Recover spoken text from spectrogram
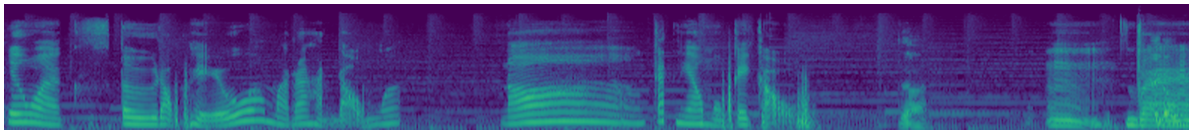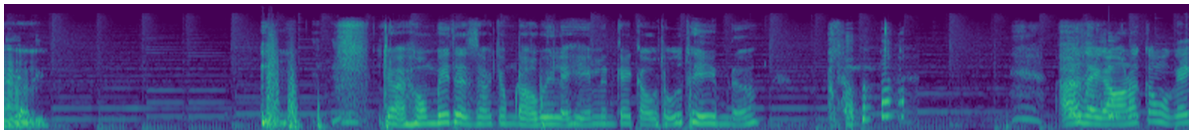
Nhưng mà từ đọc hiểu mà ra hành động á nó cách nhau một cây cầu. Dạ ừ. Và trời không biết tại sao trong đầu bi lại hiện lên cây cầu thủ thiêm nữa ở sài gòn nó có một cái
